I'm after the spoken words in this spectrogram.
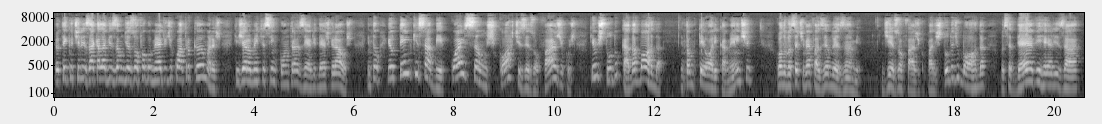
eu tenho que utilizar aquela visão de esôfago médio de quatro câmaras, que geralmente se encontra a 0 e 10 graus. Então, eu tenho que saber quais são os cortes esofágicos que eu estudo cada borda. Então, teoricamente, quando você estiver fazendo o exame de esofágico para estudo de borda, você deve realizar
